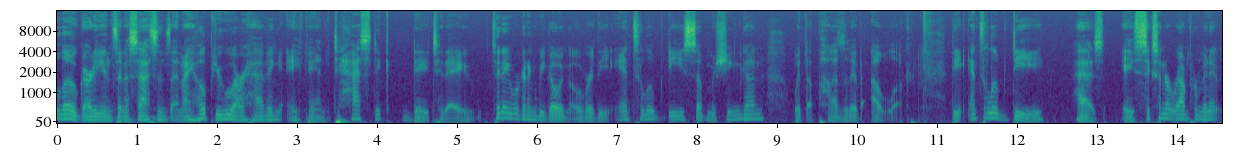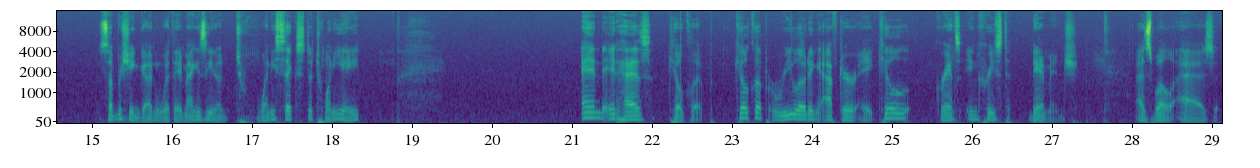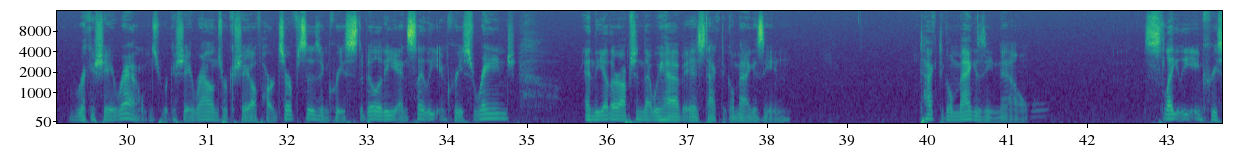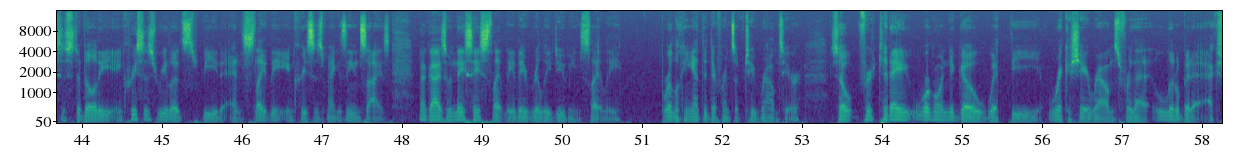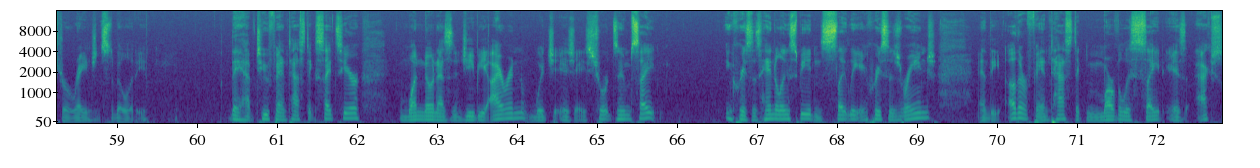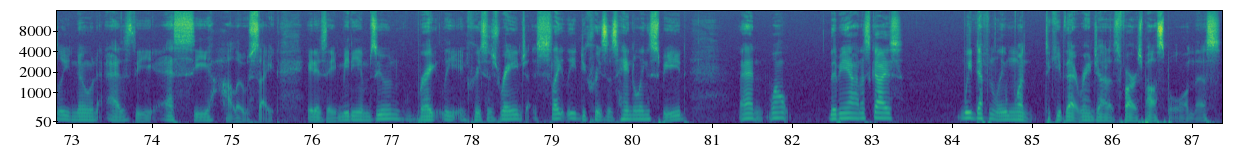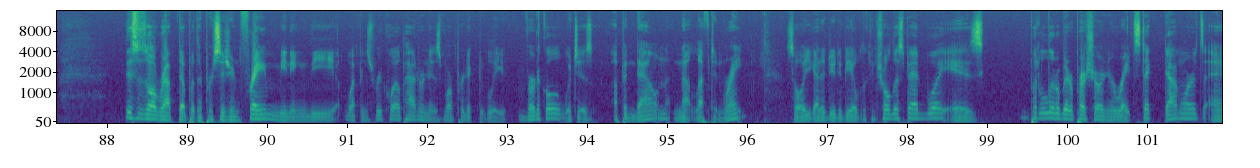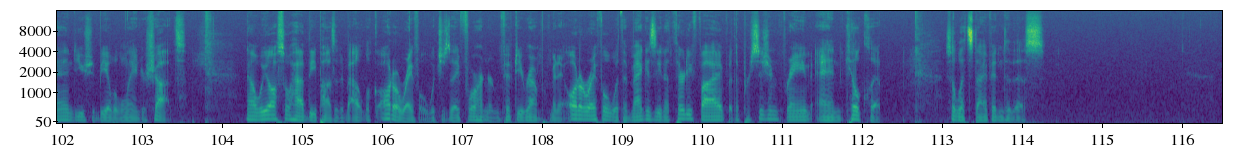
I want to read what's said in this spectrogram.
Hello, Guardians and Assassins, and I hope you are having a fantastic day today. Today, we're going to be going over the Antiope D submachine gun with a positive outlook. The Antiope D has a 600 round per minute submachine gun with a magazine of 26 to 28, and it has kill clip. Kill clip reloading after a kill grants increased damage as well as ricochet rounds. Ricochet rounds ricochet off hard surfaces, increase stability, and slightly increase range. And the other option that we have is Tactical Magazine. Tactical Magazine now slightly increases stability, increases reload speed, and slightly increases magazine size. Now, guys, when they say slightly, they really do mean slightly we're looking at the difference of two rounds here. So for today, we're going to go with the ricochet rounds for that little bit of extra range and stability. They have two fantastic sights here. One known as the GB Iron, which is a short zoom sight, increases handling speed and slightly increases range. And the other fantastic, marvelous sight is actually known as the SC Hollow sight. It is a medium zoom, greatly increases range, slightly decreases handling speed, and, well, to be honest, guys, we definitely want to keep that range out as far as possible on this. This is all wrapped up with a precision frame, meaning the weapon's recoil pattern is more predictably vertical, which is up and down, not left and right. So all you got to do to be able to control this bad boy is put a little bit of pressure on your right stick downwards, and you should be able to land your shots. Now we also have the Positive Outlook Auto Rifle, which is a 450 round per minute auto rifle with a magazine of 35 with a precision frame and kill clip. So let's dive into this.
